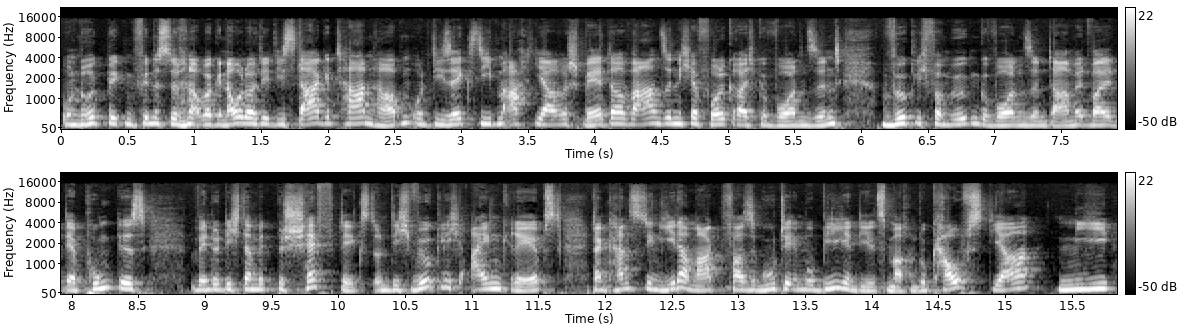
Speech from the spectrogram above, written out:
Und rückblickend findest du dann aber genau Leute, die es da getan haben und die sechs, sieben, acht Jahre später wahnsinnig erfolgreich geworden sind, wirklich vermögen geworden sind damit, weil der Punkt ist, wenn du dich damit beschäftigst und dich wirklich eingräbst, dann kannst du in jeder Marktphase gute Immobilien Immobiliendeals machen. Du kaufst ja nie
